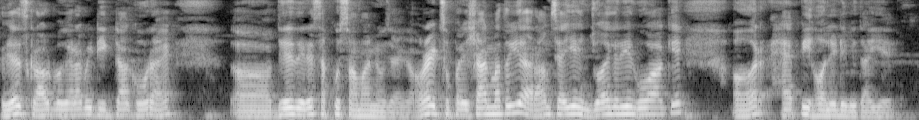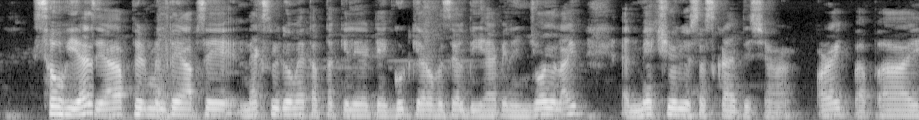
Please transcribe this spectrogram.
तो यस क्राउड वगैरह भी ठीक ठाक हो रहा है। धीरे धीरे सब कुछ सामान्य हो जाएगा। और राइट सो परेशान मत होइए, आराम से आइए इन्जॉय करिए गोवा आके और हैप्पी हॉलीडे बिताइए। सो यस या फिर मिलते हैं आपसे नेक्स्ट वीडियो में, तब तक के लिए take good care of self be happy and enjoy your life and make sure you subscribe this channel right bye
